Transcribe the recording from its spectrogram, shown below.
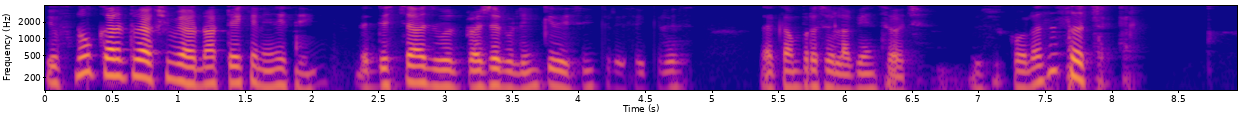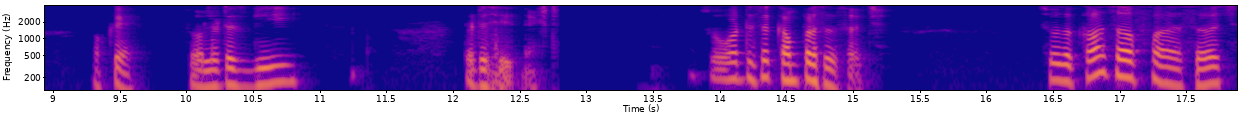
if no corrective action we have not taken anything, the discharge will pressure will increase, increase, increase. The compressor will again surge. This is called as a surge cycle. Okay, so let us give. Let us see next. So, what is a compressor surge? So, the cause of uh, a surge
